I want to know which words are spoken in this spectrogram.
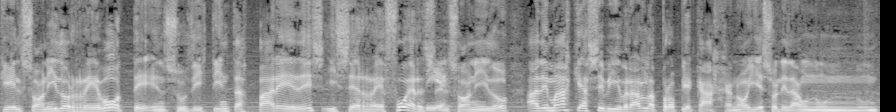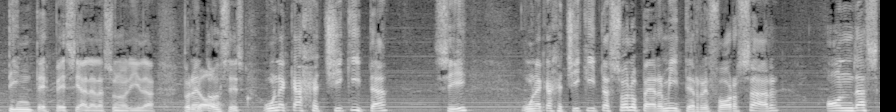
que el sonido rebote en sus distintas paredes y se refuerce Bien. el sonido, además que hace vibrar la propia caja, ¿no? Y eso le da un, un- un tinte especial a la sonoridad. Pero No. entonces, una caja chiquita, ¿sí? Una caja chiquita solo permite reforzar ondas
